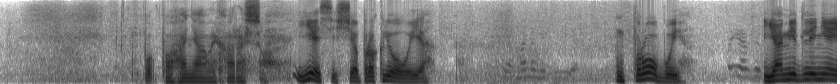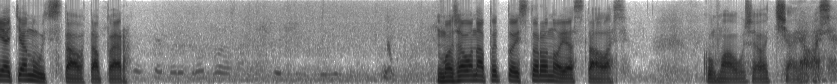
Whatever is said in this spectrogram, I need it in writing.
По- Поганяли хорошо. Є ще прокльовує. Пробуй. Я медленніше тянуть став тепер. Може вона під тою стороною осталась. Кума вже отчаялась.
